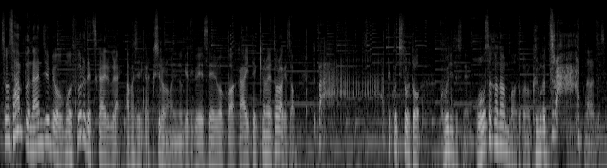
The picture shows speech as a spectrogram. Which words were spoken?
その3分何十秒もうフルで使えるぐらい網走から釧路の方に抜けていく SL をこう赤い鉄橋の上で取るわけですよ。でバーってこっち取るとここにですね大阪ナンバーとかの車がずらーっと並んでるんですよ。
